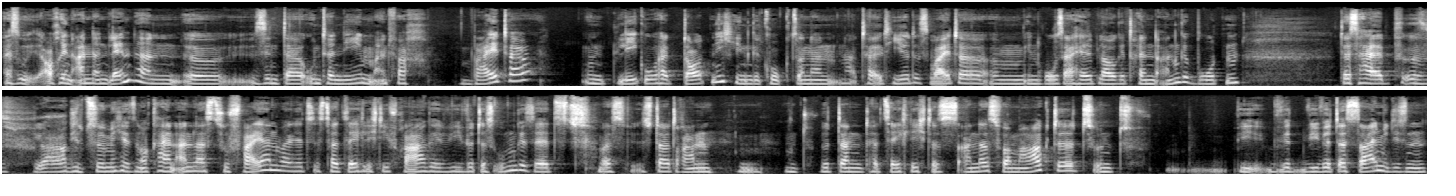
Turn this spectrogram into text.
also auch in anderen Ländern äh, sind da Unternehmen einfach weiter und Lego hat dort nicht hingeguckt, sondern hat halt hier das weiter ähm, in rosa, hellblau getrennt angeboten. Deshalb äh, ja, gibt es für mich jetzt noch keinen Anlass zu feiern, weil jetzt ist tatsächlich die Frage, wie wird das umgesetzt? Was ist da dran? Und wird dann tatsächlich das anders vermarktet? Und wie wird, wie wird das sein mit diesen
